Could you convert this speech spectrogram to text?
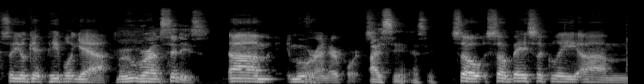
So you'll get people, yeah, Move around cities. um, move around airports. I see. I see. so so basically, um,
